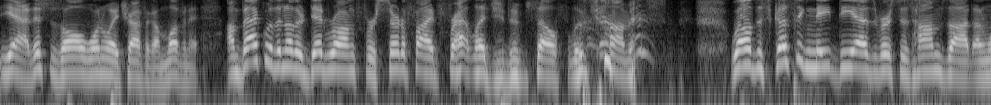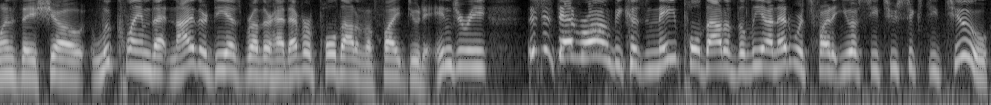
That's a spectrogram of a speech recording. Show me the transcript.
Yeah, this is all one way traffic. I'm loving it. I'm back with another dead wrong for certified frat legend himself, Luke Thomas. While discussing Nate Diaz versus Khamzat on Wednesday's show, Luke claimed that neither Diaz brother had ever pulled out of a fight due to injury. This is dead wrong because Nate pulled out of the Leon Edwards fight at UFC 262,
